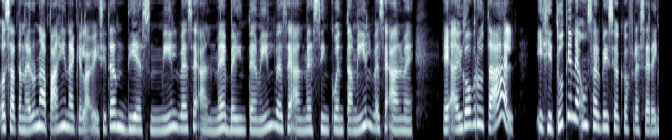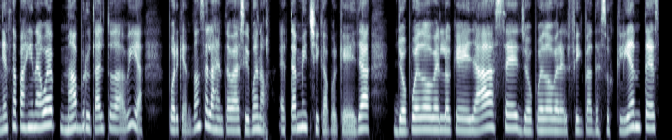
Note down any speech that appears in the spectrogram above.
O sea, tener una página que la visiten 10.000 veces al mes, 20.000 veces al mes, 50.000 veces al mes. Es algo brutal. Y si tú tienes un servicio que ofrecer en esa página web, más brutal todavía, porque entonces la gente va a decir, bueno, esta es mi chica, porque ella, yo puedo ver lo que ella hace, yo puedo ver el feedback de sus clientes,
